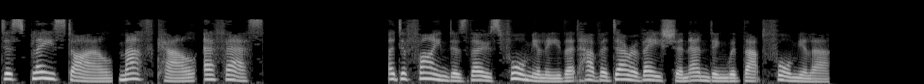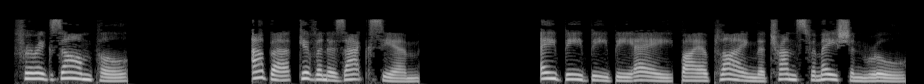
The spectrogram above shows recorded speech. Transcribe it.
Display style mathcal FS are defined as those formulae that have a derivation ending with that formula. For example, ABBA given as axiom ABBBA by applying the transformation rule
